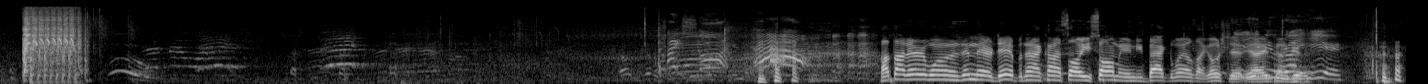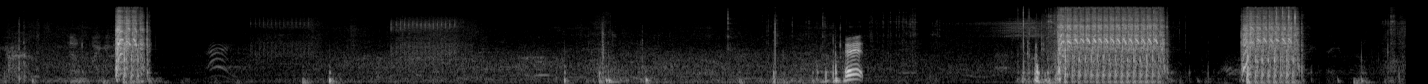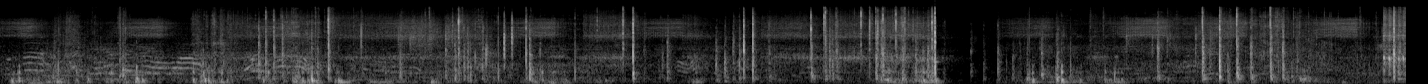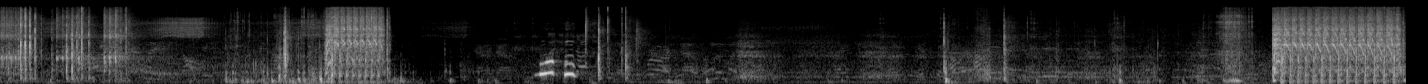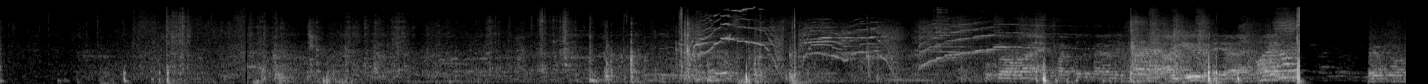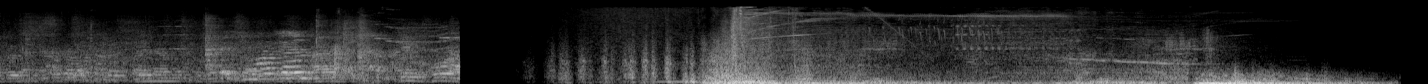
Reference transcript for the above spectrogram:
I thought everyone was in there did, but then I kind of saw you saw me and you backed away. I was like, oh shit, yeah, he's gonna right get it. here. Hit!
